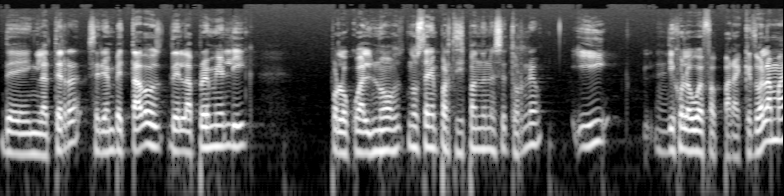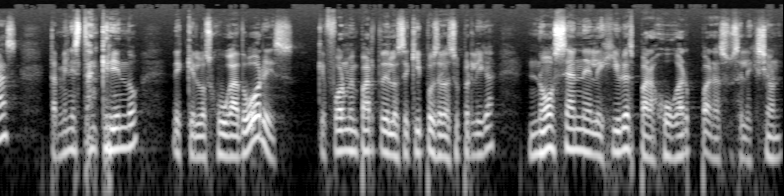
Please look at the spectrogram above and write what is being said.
de Inglaterra serían vetados de la Premier League, por lo cual no, no estarían participando en ese torneo. Y dijo la UEFA, para que duela más, también están queriendo de que los jugadores que formen parte de los equipos de la Superliga no sean elegibles para jugar para su selección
